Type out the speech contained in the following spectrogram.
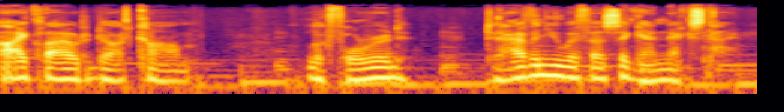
iCloud.com. Look forward to having you with us again next time.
